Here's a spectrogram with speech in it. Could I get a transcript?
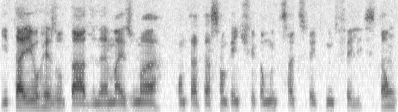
e tá aí o resultado, né? Mais uma contratação que a gente fica muito satisfeito, muito feliz. Então,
